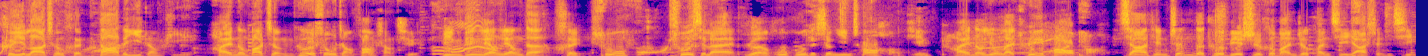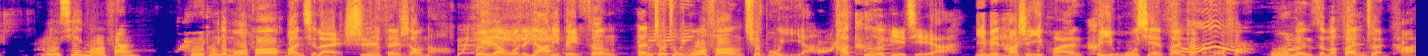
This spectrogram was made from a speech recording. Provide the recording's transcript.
可以拉成很大的一张皮，还能把整个手掌放上去，冰冰凉凉的，很舒服。说起来软乎乎的声音超好听，还能用来吹泡泡。夏天真的特别适合玩这款解压神器。无限魔方。普通的魔方玩起来十分烧脑，会让我的压力倍增。但这种魔方却不一样，它特别解压，因为它是一款可以无限翻转的魔方。无论怎么翻转它，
